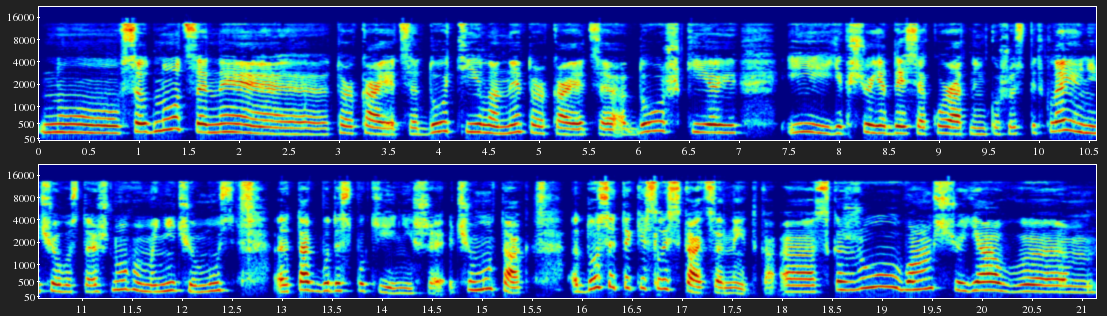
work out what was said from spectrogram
Ну, все одно це не торкається до тіла, не торкається до шкіри. І якщо я десь акуратненько щось підклею, нічого страшного, мені чомусь е, так буде спокійніше. Чому так? Досить таки слизька ця нитка. Скажу вам, що я в ем,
